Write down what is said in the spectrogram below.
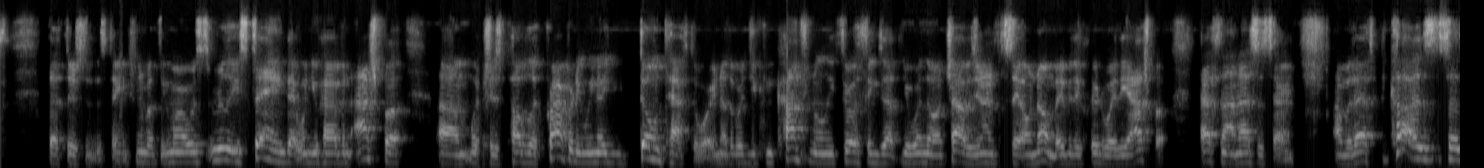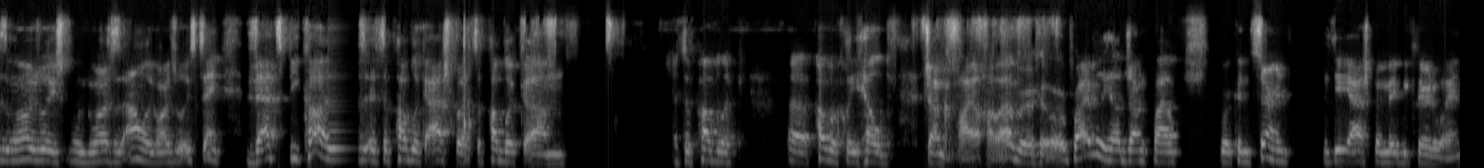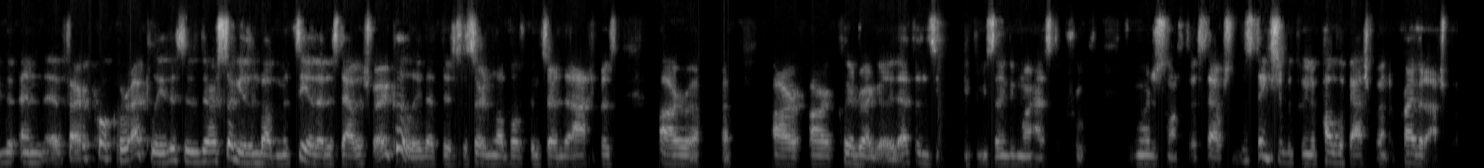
that there's a distinction, but the Gemara was really saying that when you have an ashpa, um, which is public property, we know you don't have to worry. In other words, you can confidently throw things out your window on Shabbos. You don't have to say, "Oh no, maybe they cleared away the ashpa." That's not necessary. Um, but that's because says the Gemara really when Gemara says Amal, the Gemara is really saying that's because it's a public ashpa. It's a public. Um, it's a public uh, publicly held junk pile. However, if it were a privately held junk pile, we're concerned that the ashba may be cleared away. And, and if I recall correctly, this is there are sugis in Bava Metzia that establish very clearly that there's a certain level of concern that ashbas are uh, are are cleared regularly. That doesn't seem to be something Gemara has to prove. Gemara just wants to establish a distinction between a public ashba and a private ashba.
